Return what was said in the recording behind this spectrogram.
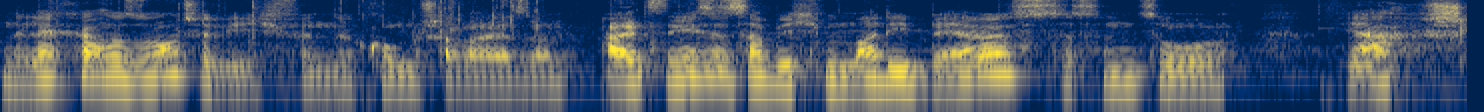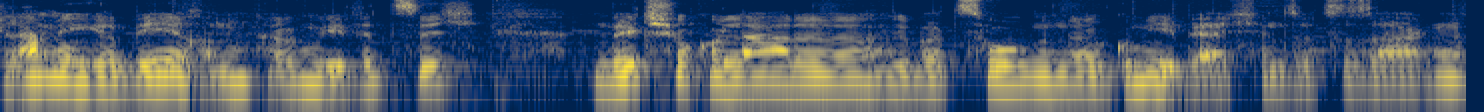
eine leckere Sorte, wie ich finde, komischerweise. Als nächstes habe ich Muddy Bears. Das sind so, ja, schlammige Beeren. Irgendwie witzig. Milchschokolade überzogene Gummibärchen sozusagen.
